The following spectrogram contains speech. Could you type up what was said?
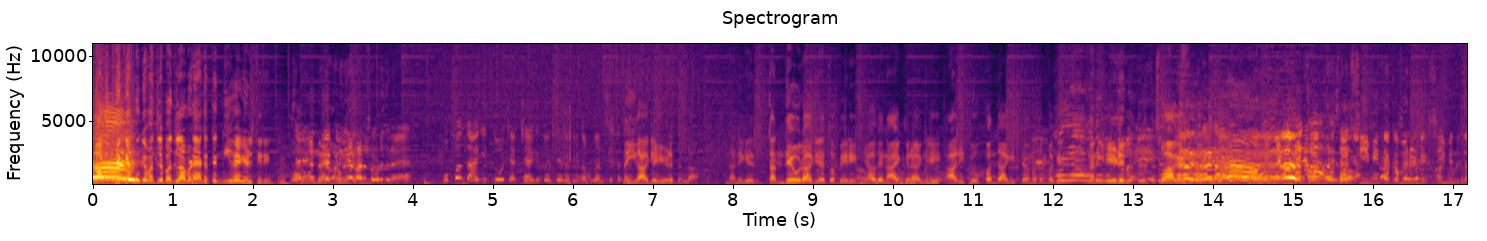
ಸೊ ಅಷ್ಟಕ್ಕೆ ಮುಖ್ಯಮಂತ್ರಿ ಬದಲಾವಣೆ ಆಗುತ್ತೆ ನೀವು ಹೇಗೆ ಹೇಳ್ತೀರಿ? ಸರ್ ಈ ಬೆಳವಣಿಗೆಗಳು ನೋಡಿದ್ರೆ ಒಪ್ಪಂದ ಆಗಿತ್ತು ಚರ್ಚೆ ಆಗಿತ್ತು ಅಂತ ಏನಾದ್ರು ನಮ್ಗೆ ಅನ್ಸುತ್ತೆ? ನಾ ಈಗಾಗಲೇ ಹೇಳಿದ್ನಲ್ಲ ನನಗೆ ತಂದೆಯವರಾಗಲಿ ಅಥವಾ ಬೇರೆ ಇನ್ಯಾವುದೇ ನಾಯಕರಾಗಲಿ ಆ ರೀತಿ ಒಪ್ಪಂದ ಆಗಿತ್ತೆ ಅನ್ನೋದ್ರ ಬಗ್ಗೆ ನನಗೆ ಹೇಳಿಲ್ಲ. ಸೊ ಹಾಗಾಗಿ ಸೀಮಿತ ಕಮ್ಯುನಿಟಿ ಸೀಮಿತ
